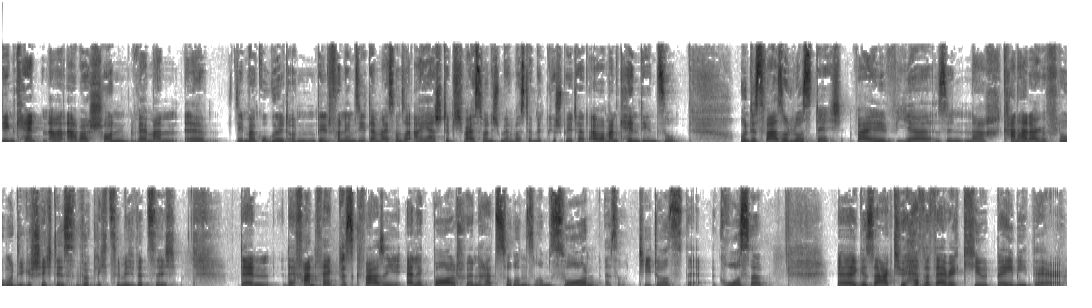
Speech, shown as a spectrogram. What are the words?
Den kennt man aber schon, wenn man äh, den mal googelt und ein Bild von dem sieht, dann weiß man so, ah ja, stimmt, ich weiß zwar nicht mehr, was der mitgespielt hat, aber man kennt den so. Und es war so lustig, weil wir sind nach Kanada geflogen und die Geschichte ist wirklich ziemlich witzig. Denn der Fun Fact ist quasi, Alec Baldwin hat zu unserem Sohn, also Titus, der Große, äh, gesagt, you have a very cute baby there.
